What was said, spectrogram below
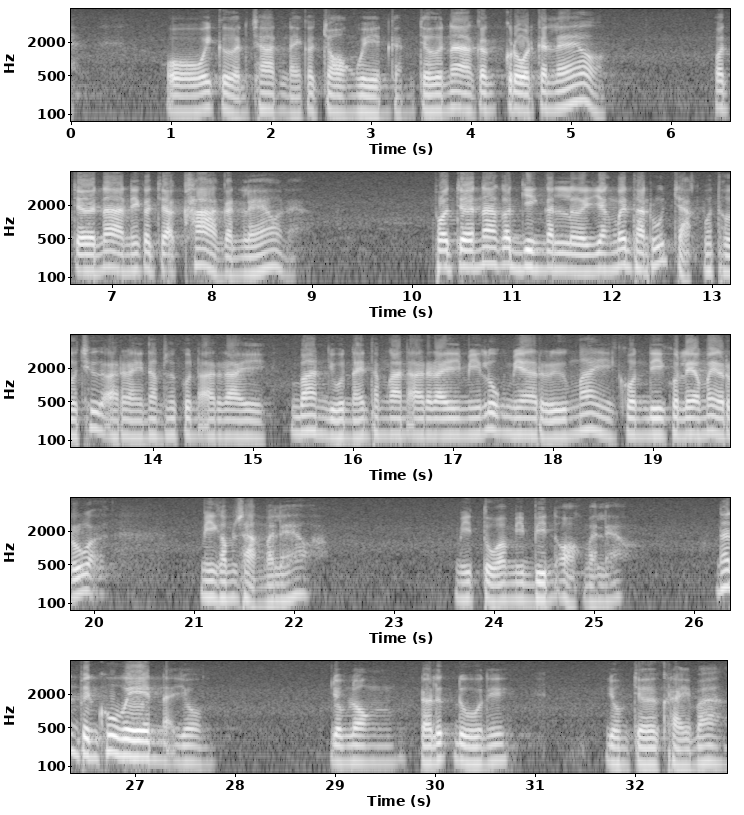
โอ้ยเกิดชาติไหนก็จองเวรกัน เจอหน้าก็โกรธกันแล้วพอเจอหน้านี้ก็จะฆ่ากันแล้วนะพอเจอหน้าก็ยิงกันเลย ยังไม่ทันรู้จักว่าเธอชื่ออะไรนามสกุลอะไร บ้านอยู่ไหนทำงานอะไร มีลูกเมียหรือไม่คนดีคนเลวไม่รู้ มีคำสั่งมาแล้ว มีตัว๋วมีบินออกมาแล้ว นั่นเป็นคู่เวรนะโยม โยมลองระลึกดูนี่โยมเจอใครบ้าง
